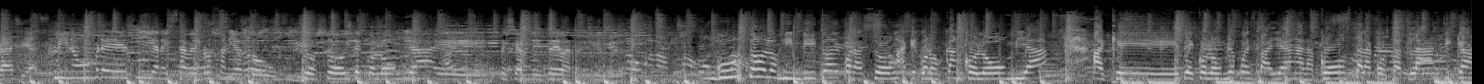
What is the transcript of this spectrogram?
Gracias. Mi nombre es Liliana Isabel Rosanía Tou. Yo soy de Colombia, eh, especialmente de Barranquilla. Con gusto los invito de corazón a que conozcan Colombia, a que de Colombia pues vayan a la costa, a la costa atlántica,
